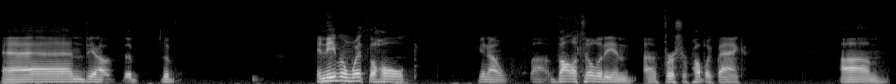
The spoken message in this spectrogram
And, you know, the, the, and even with the whole, you know, uh, volatility in uh, First Republic Bank, um,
